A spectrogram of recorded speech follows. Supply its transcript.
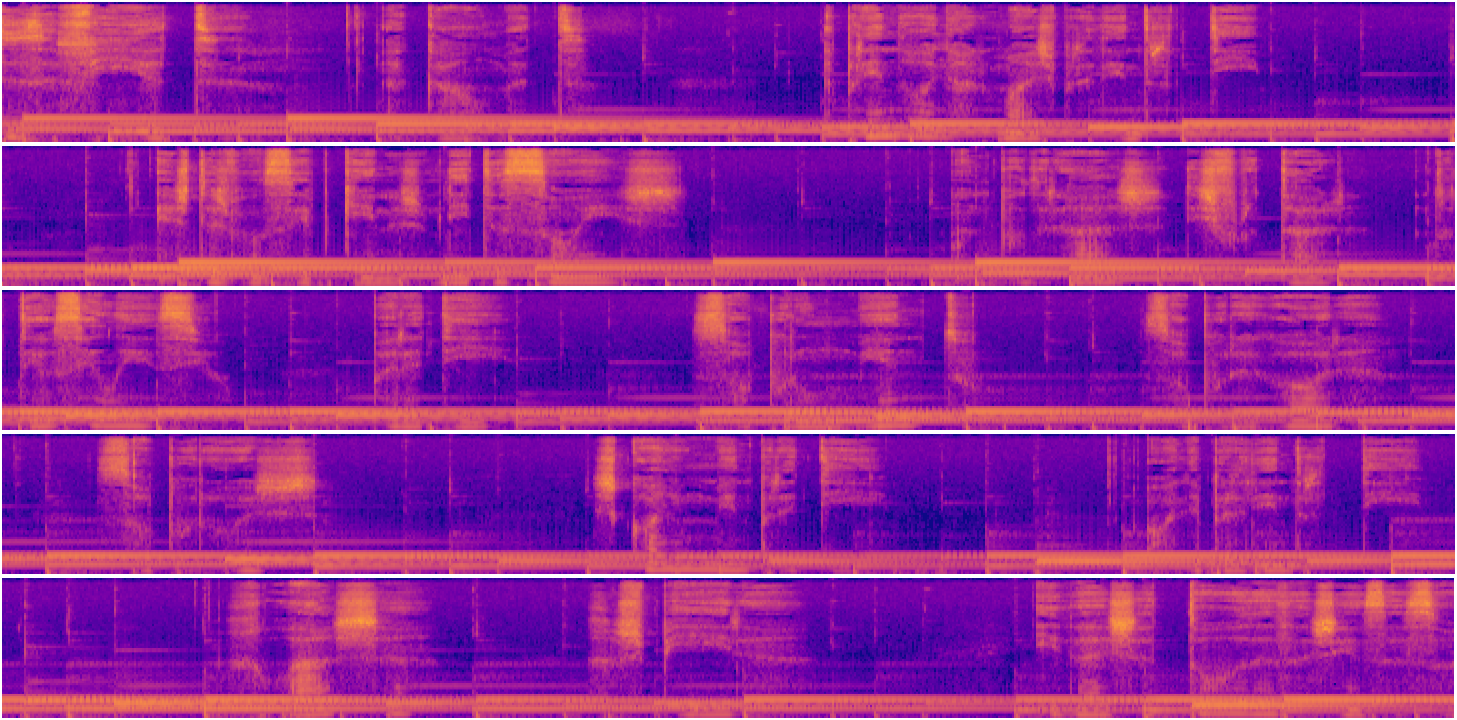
Desafia-te, acalma-te, aprende a olhar mais para dentro de ti. Estas vão ser pequenas meditações onde poderás desfrutar do teu silêncio para ti, só por um momento, só por agora, só por hoje. Escolhe um momento para ti relaxa, respira e deixa todas as sensações.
